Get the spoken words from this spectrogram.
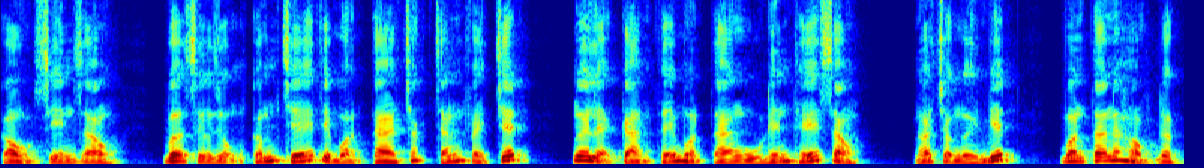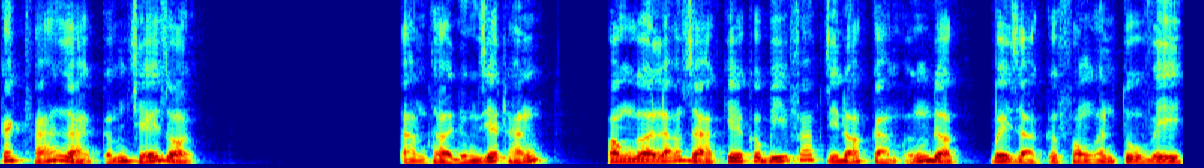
Cầu xin sau, Vừa sử dụng cấm chế thì bọn ta chắc chắn phải chết. Ngươi lại cảm thấy bọn ta ngu đến thế sao? Nói cho ngươi biết, bọn ta đã học được cách phá giải cấm chế rồi. Tạm thời đừng giết hắn. Phòng ngừa lão già kia có bí pháp gì đó cảm ứng được. Bây giờ cứ phong ấn tu vi,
